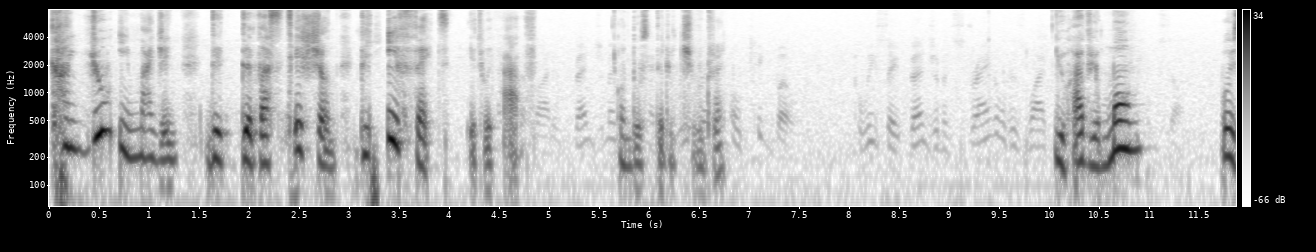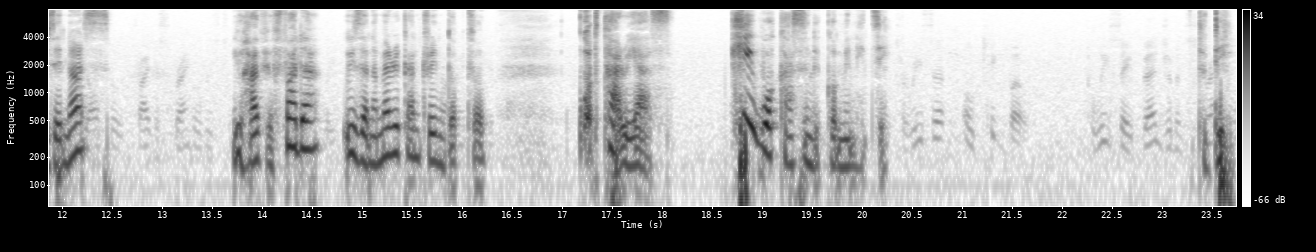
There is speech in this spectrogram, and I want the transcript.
Can you imagine the devastation, the effect it will have on those three children? You have your mom, who is a nurse. You have your father, who is an American trained doctor. Good carriers, key workers in the community. Today,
